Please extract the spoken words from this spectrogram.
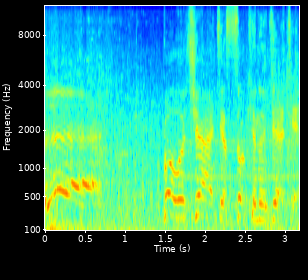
Есть! Получайте, сукины дети!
